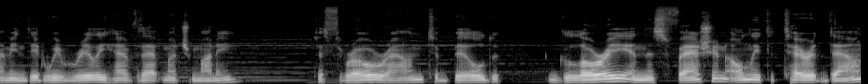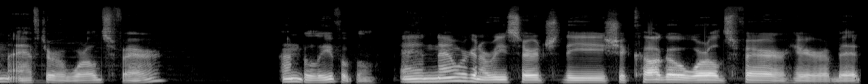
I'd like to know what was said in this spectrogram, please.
I mean, did we really have that much money to throw around to build glory in this fashion only to tear it down after a World's Fair? Unbelievable. And now we're going to research the Chicago World's Fair here a bit.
